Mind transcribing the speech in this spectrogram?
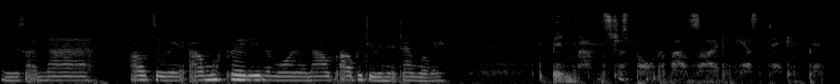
And he was like, nah, I'll do it. I'm up early in the morning. I'll, I'll be doing it, don't worry. The bin van's just pulled up outside and he hasn't taken the bin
